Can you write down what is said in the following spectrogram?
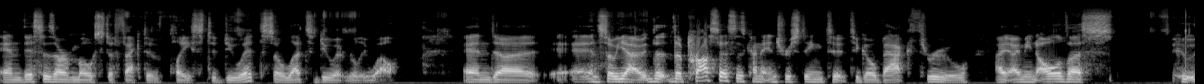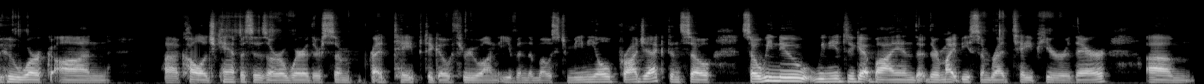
and this is our most effective place to do it so let's do it really well and uh, and so yeah, the the process is kind of interesting to to go back through. I, I, mean, all of us who who work on uh, college campuses are aware there's some red tape to go through on even the most menial project, and so so we knew we needed to get buy-in. That there might be some red tape here or there, um,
